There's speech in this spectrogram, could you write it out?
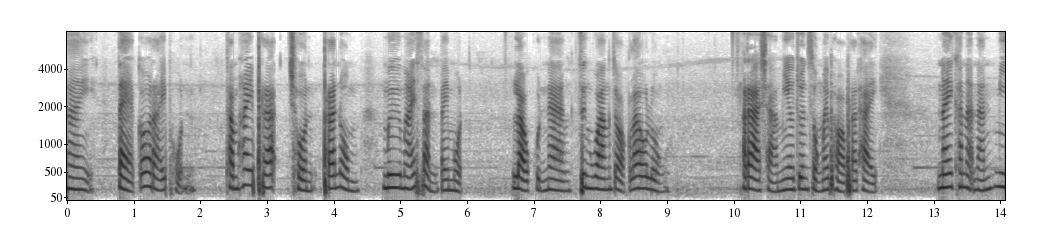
ให้ แต่ก็ไร้ผลทำให้พระชนพระนม มือไม้สั่นไปหมด เหล่าขุนนางจึงวางจอกเหล้าลง ราชาเมียวจนทรงไม่พอพระทยัยในขณะนั้นมี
